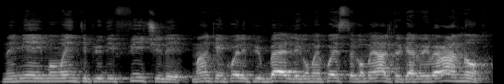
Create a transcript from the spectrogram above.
nei miei momenti più difficili, ma anche in quelli più belli come questo e come altri che arriveranno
